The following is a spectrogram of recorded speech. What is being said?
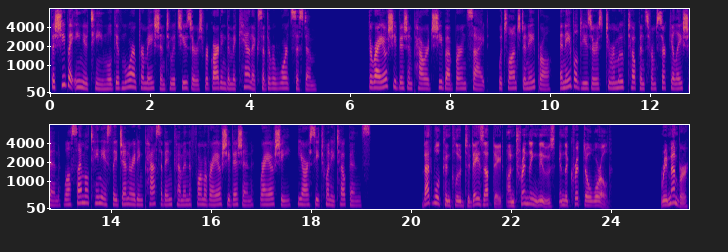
The Shiba Inu team will give more information to its users regarding the mechanics of the reward system. The Ryoshi Vision powered Shiba Burn site, which launched in April, enabled users to remove tokens from circulation while simultaneously generating passive income in the form of Ryoshi Vision, Ryoshi, ERC20 tokens. That will conclude today's update on trending news in the crypto world. Remember,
